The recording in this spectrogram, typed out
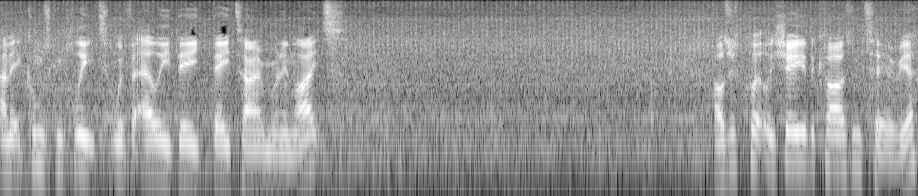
And it comes complete with LED daytime running lights. I'll just quickly show you the car's interior.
